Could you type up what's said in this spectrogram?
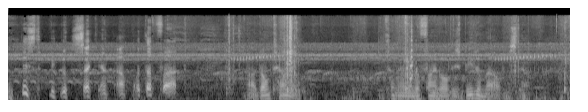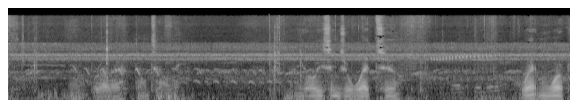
is the Beatles second album. What the fuck? Oh, don't tell me. Tell me I'm gonna find all these Beatles albums now. Know, brother, don't tell me. I mean, all these things are wet too. Wet and warped.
